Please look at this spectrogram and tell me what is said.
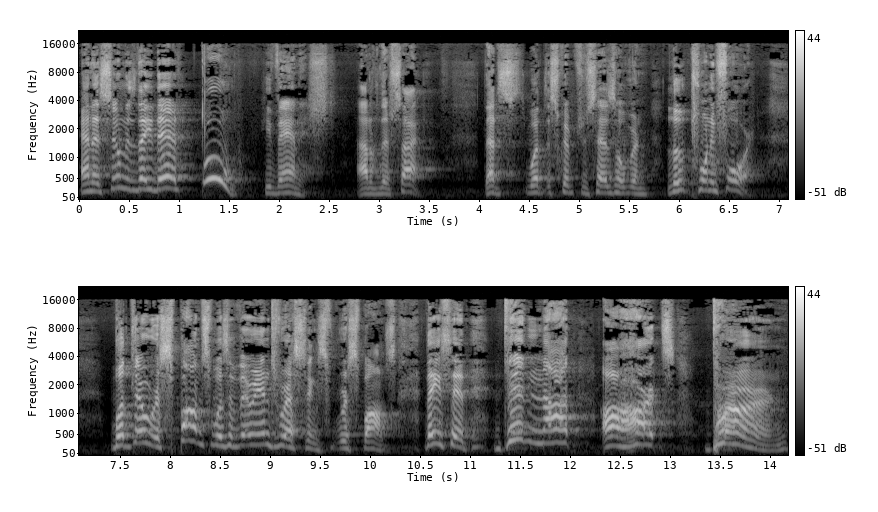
and as soon as they did, whoo, he vanished out of their sight. That's what the scripture says over in Luke 24. But their response was a very interesting response. They said, Did not our hearts burn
